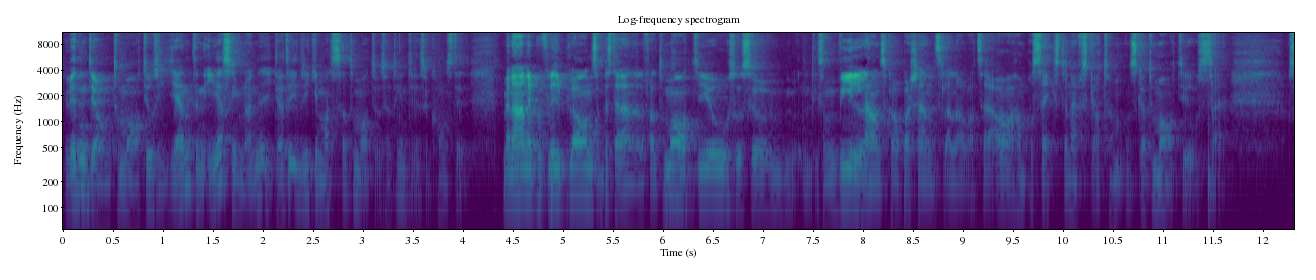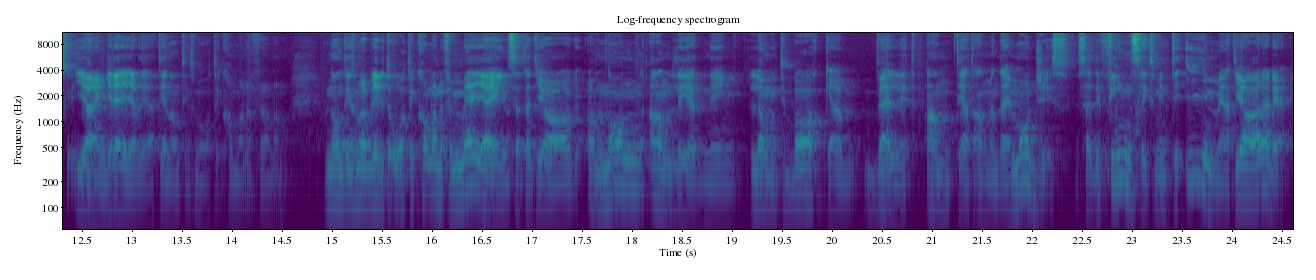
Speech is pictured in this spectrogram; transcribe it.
Jag vet inte jag om tomatjuice egentligen är så himla unikt. Jag dricker massa tomatjuice, jag tycker inte det är så konstigt. Men när han är på flygplan så beställer han i alla fall tomatjuice och så liksom vill han skapa känslan av att säga, ah, han på 16F ska ha tom- ska ha tomatjuice. Så här. Och ska göra en grej av det, att det är någonting som är återkommande för honom. Någonting som har blivit återkommande för mig är insett att jag av någon anledning långt tillbaka väldigt anti att använda emojis. Så det finns liksom inte i mig att göra det.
